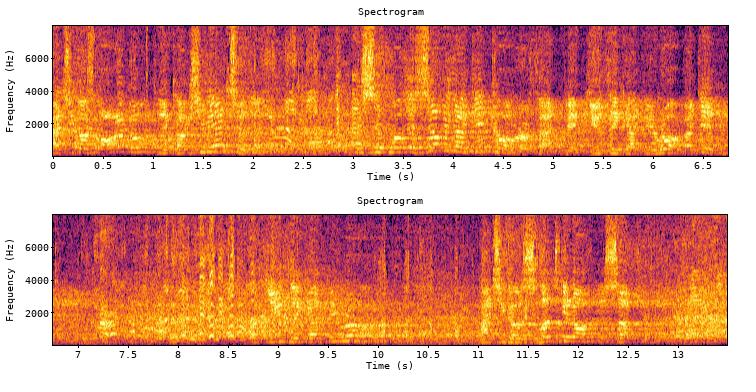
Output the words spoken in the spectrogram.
And she goes, oh, I don't think I should answer that. I said, well, assuming I did call her a fat pig, do you think I'd be wrong? I didn't. But do you think I'd be wrong? And she goes, let's get off the subject.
